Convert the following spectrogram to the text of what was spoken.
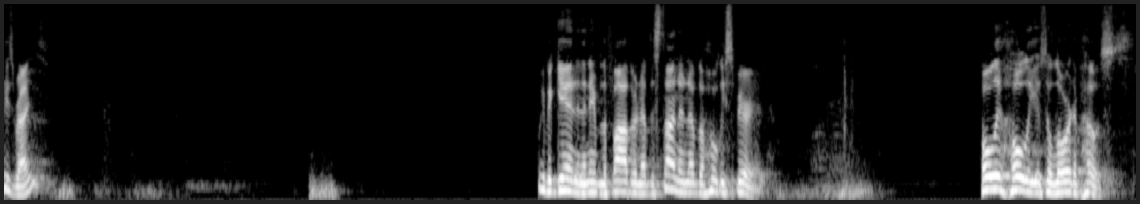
Please rise. We begin in the name of the Father, and of the Son, and of the Holy Spirit. Amen. Holy, holy is the Lord of hosts.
